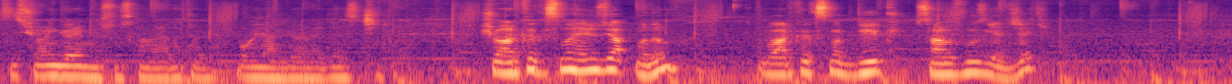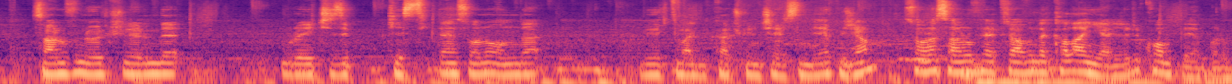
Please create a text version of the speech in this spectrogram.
Siz şu an göremiyorsunuz kamerada tabii, boydan görmediğiniz için. Şu arka kısmı henüz yapmadım. Bu arka kısma büyük sunroofumuz gelecek. Sunroof'un ölçülerinde burayı çizip kestikten sonra onu da büyük ihtimal birkaç gün içerisinde yapacağım. Sonra sunroof'un etrafında kalan yerleri komple yaparım.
